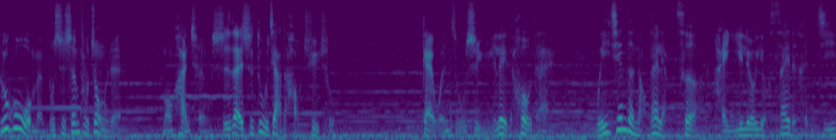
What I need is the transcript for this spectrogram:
如果我们不是身负重任，蒙汉城实在是度假的好去处。盖文族是鱼类的后代，围肩的脑袋两侧还遗留有鳃的痕迹。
